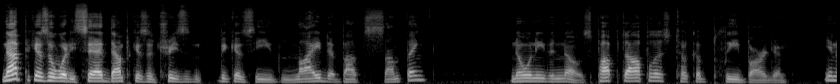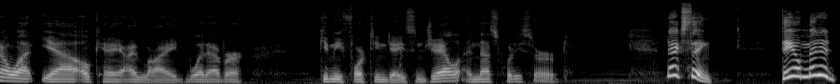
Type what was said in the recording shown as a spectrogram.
not because of what he said, not because of treason, because he lied about something. No one even knows. Papadopoulos took a plea bargain. You know what? Yeah, okay, I lied, whatever. Give me 14 days in jail, and that's what he served. Next thing, they omitted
